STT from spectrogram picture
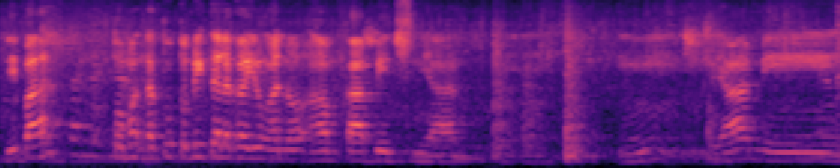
Di ba? Tuma- nagtutubig talaga yung ano um, cabbage niya. Mm, yummy.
